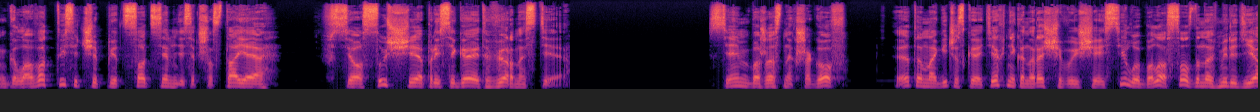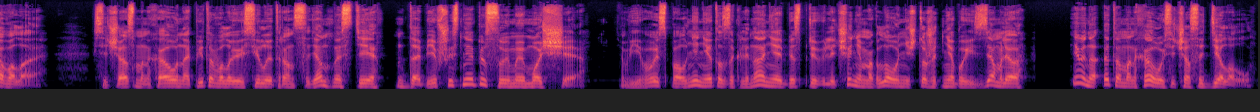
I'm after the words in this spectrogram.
Глава 1576. Всё сущее присягает верности. Семь божественных шагов — эта магическая техника, наращивающая силу, была создана в мире дьявола. Сейчас Манхау напитывал её силой трансцендентности, добившись неописуемой мощи. В его исполнении это заклинание без преувеличения могло уничтожить небо и землю. Именно это Манхау сейчас и делал.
